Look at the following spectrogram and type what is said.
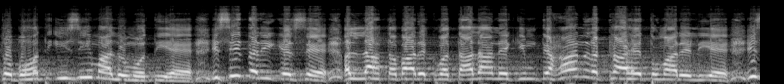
تو بہت ایزی معلوم ہوتی ہے۔ اسی طریقے سے اللہ تبارک و تعالیٰ نے ایک امتحان رکھا ہے تمہارے لیے۔ اس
